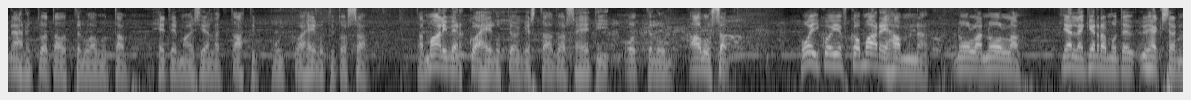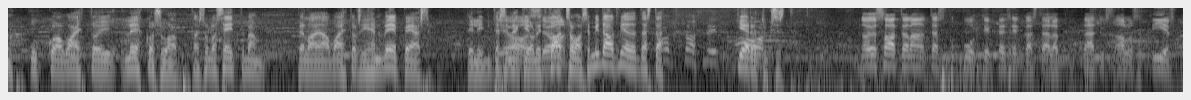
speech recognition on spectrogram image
nähnyt tuota ottelua, mutta Hetemai siellä tahtipuikkoa heilutti tuossa, tai maaliverkkoa heilutti oikeastaan tuossa heti ottelun alussa. HIK IFK Mariham 0-0. Jälleen kerran muuten yhdeksän ukkoa vaihtoi Lehkosua. Taisi olla seitsemän pelaajaa vaihtoi siihen VPS peli, mitä Joo, sinäkin olit katsomassa. Mitä olet mieltä tästä kierrätyksestä? No jos ajatellaan tästä, kun puhuttiin Petrin kanssa täällä lähetyksen alussa, että IFK,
